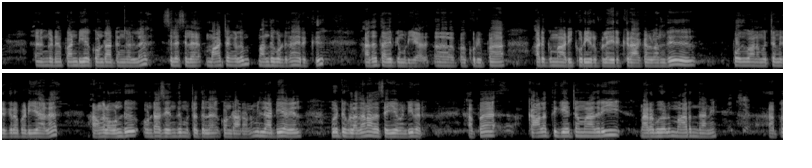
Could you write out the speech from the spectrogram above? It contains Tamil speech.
எங்களோட பண்டிகை கொண்டாட்டங்கள்ல சில சில மாற்றங்களும் வந்து கொண்டு தான் இருக்கு. அதை தவிர்க்க முடியாது. இப்போ குறிப்பா அடுக்குமாடி குடியிருப்புல இருக்கிறார்கள் வந்து பொதுவான முற்றம் இருக்கிறபடியால அவங்கள ஒன்று ஒன்றா சேர்ந்து முற்றத்துல கொண்டாடணும். இல்லாட்டி அவையில் வீட்டுக்குள்ள தான் அதை செய்ய வேண்டி வரும். அப்ப காலத்துக்கு ஏற்ற மாதிரி மரபுகளும் மாறும் தானே? அப்ப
